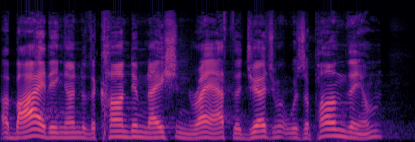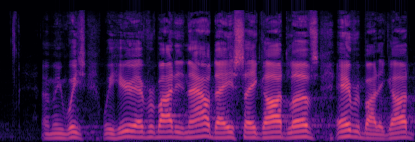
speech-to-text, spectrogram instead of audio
abiding under the condemnation wrath. The judgment was upon them. I mean, we, we hear everybody nowadays say God loves everybody. God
